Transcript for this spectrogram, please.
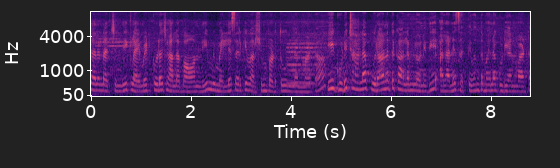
చాలా నచ్చింది. క్లైమేట్ కూడా చాలా బాగుంది. మేము వెళ్ళేసరికి వర్షం పడుతూ ఉందన్నమాట. ఈ గుడి చాలా పురాణత కాలంలోనిది. అలానే శక్తివంతమైన గుడి అన్నమాట.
